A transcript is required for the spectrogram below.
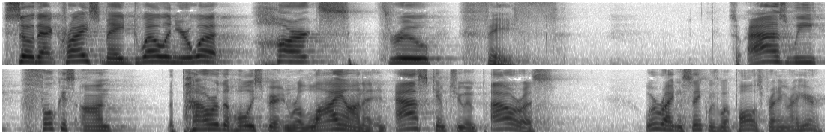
So that Christ may dwell in your what? Hearts through faith. So as we focus on the power of the Holy Spirit and rely on it and ask Him to empower us, we're right in sync with what Paul is praying right here.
